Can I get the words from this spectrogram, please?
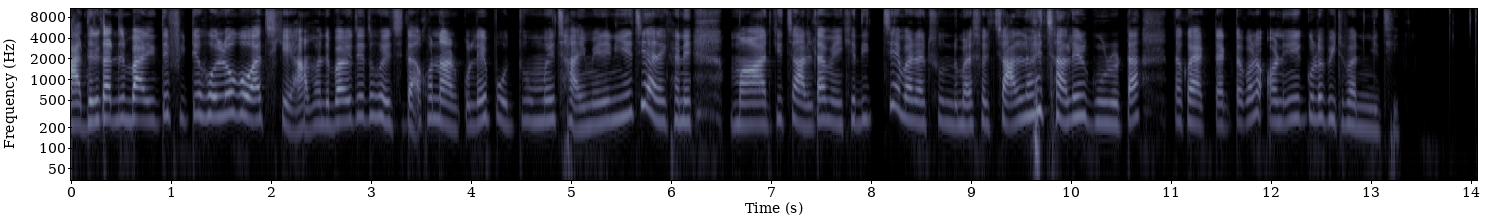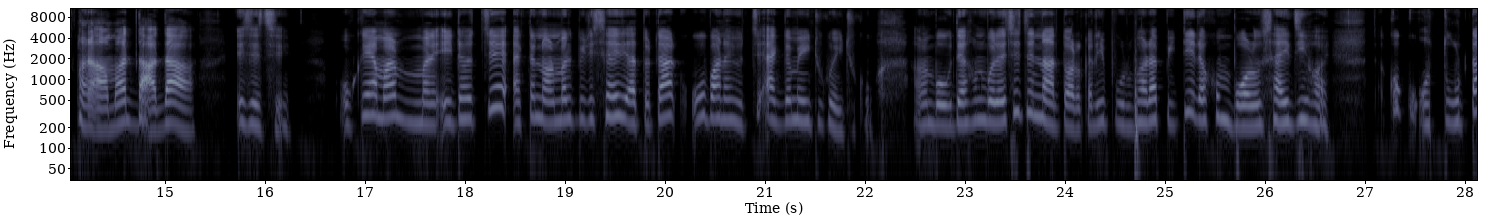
কাদের, কাদের বাড়িতে ফিটে হলো গো আজকে? আমাদের বাড়িতে তো হয়েছে। দেখো নারকোলে প্রথমে ছাই মেরে নিয়েছি আর এখানে মা আর কি চালটা মেখে দিচ্ছে। এবার এক সুন্দর মানে সরি চাল নয় চালের গুঁড়োটা দেখো একটা, একটা করে অনেকগুলো পিঠে বানিয়েছি। আর আমার দাদা এসেছে। ওকে আমার মানে এইটা হচ্ছে একটা নর্মাল পিঠের সাইজ এতটা আর ও বানায় হচ্ছে একদম এইটুকু, এইটুকু। আমার বৌদি এখন বলেছে যে না তরকারির পুর ভরা পিঠে এরকম বড় সাইজই হয়। দেখো কতটা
